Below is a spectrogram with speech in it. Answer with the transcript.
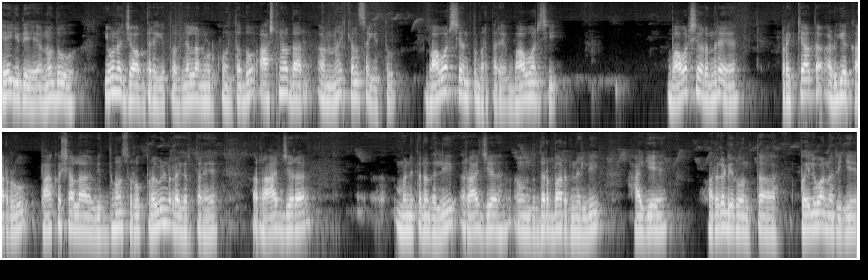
ಹೇಗಿದೆ ಅನ್ನೋದು ಇವನ ಜವಾಬ್ದಾರಿಯಾಗಿತ್ತು ಅದನ್ನೆಲ್ಲ ನೋಡ್ಕೋವಂಥದ್ದು ಆಶ್ನಾದಾರ್ ಅನ್ನೋ ಕೆಲಸ ಆಗಿತ್ತು. ಬಾವರ್ಷಿ ಅಂತ ಬರ್ತಾರೆ. ಬಾವರ್ಷಿ ಬಾವರ್ಷಿ ಅವರಂದರೆ ಪ್ರಖ್ಯಾತ ಅಡುಗೆಕಾರರು, ಪಾಕಶಾಲಾ ವಿದ್ವಾಂಸರು, ಪ್ರವೀಣರಾಗಿರ್ತಾರೆ. ರಾಜ್ಯರ ಮನೆತನದಲ್ಲಿ, ರಾಜ್ಯ ಒಂದು ದರ್ಬಾರ್ನಲ್ಲಿ, ಹಾಗೆ ಹೊರಗಡೆ ಇರುವಂಥ ಪೈಲ್ವಾನರಿಗೆ,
